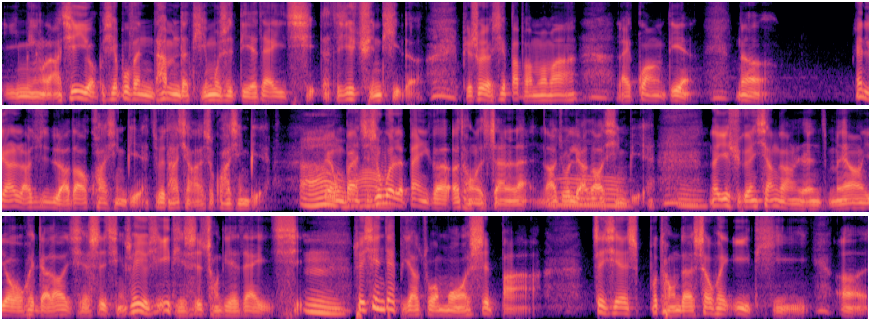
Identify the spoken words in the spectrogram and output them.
移民啦，其实有些部分他们的题目是叠在一起的，这些群体的，比如说有些爸爸妈妈来逛店，那哎聊一聊就聊到跨性别，就是他小孩是跨性别。Oh, 对，我们办只是为了办一个儿童的展览，然后就会聊到性别。Oh, 那也许跟香港人怎么样，又会聊到一些事情，所以有些议题是重叠在一起。嗯，所以现在比较琢磨是把这些不同的社会议题，呃，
